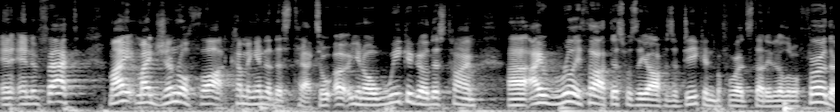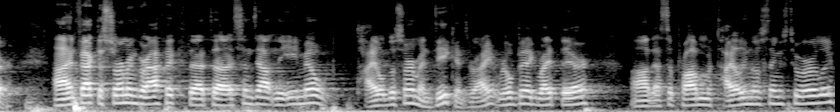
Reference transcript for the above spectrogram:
and, and, in fact, my, my general thought coming into this text, uh, you know, a week ago this time, uh, I really thought this was the office of deacon before I'd studied it a little further. Uh, in fact, the sermon graphic that uh, sends out in the email titled the sermon Deacons, right? Real big right there. Uh, that's the problem with titling those things too early.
